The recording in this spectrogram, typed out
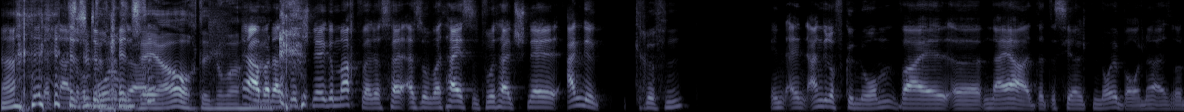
Ja. Stimmt, du Wohnung kennst da. Ja, ja, auch, die Nummer. Ja, aber das wird schnell gemacht, weil das halt, also was heißt, es wird halt schnell angegriffen, in, in Angriff genommen, weil, äh, naja, das ist hier halt ein Neubau, ne? Also,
